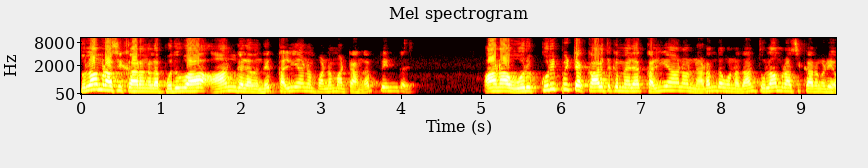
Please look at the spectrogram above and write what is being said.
துலாம் ராசிக்காரங்களை பொதுவாக ஆண்களை வந்து கல்யாணம் பண்ண மாட்டாங்க பெண்கள். ஆனால் ஒரு குறிப்பிட்ட காலத்துக்கு மேலே கல்யாணம் நடந்த தான் துலாம் ராசிக்காரங்களுடைய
